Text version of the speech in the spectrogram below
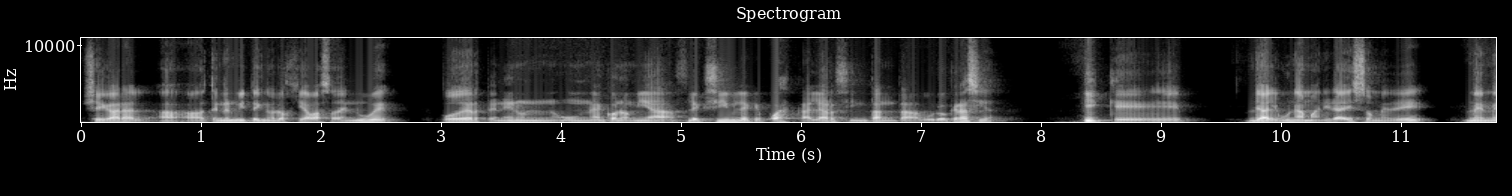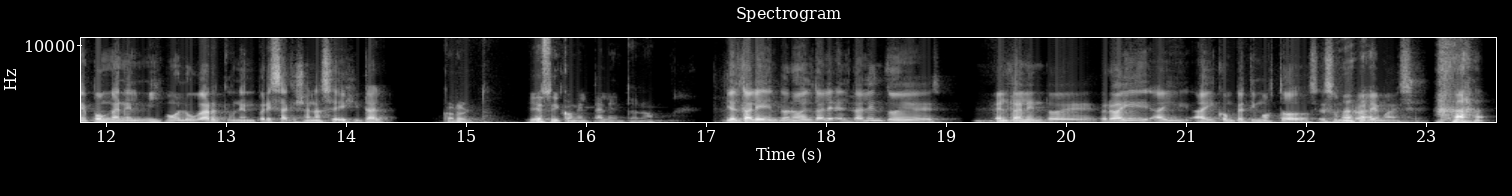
llegar al- a, a tener mi tecnología basada en nube, poder tener un- una economía flexible que pueda escalar sin tanta burocracia y que de alguna manera eso me dé, me, me ponga en el mismo lugar que una empresa que ya nace digital. Correcto. Y eso y con el talento, ¿no? Y el talento, ¿no? El, tale- el talento es. El talento es. Pero ahí, ahí, ahí competimos todos. Es un problema eso.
